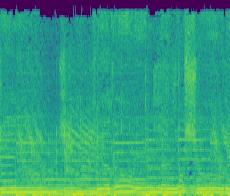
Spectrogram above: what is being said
Change. Feel the wind on your shoulder.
